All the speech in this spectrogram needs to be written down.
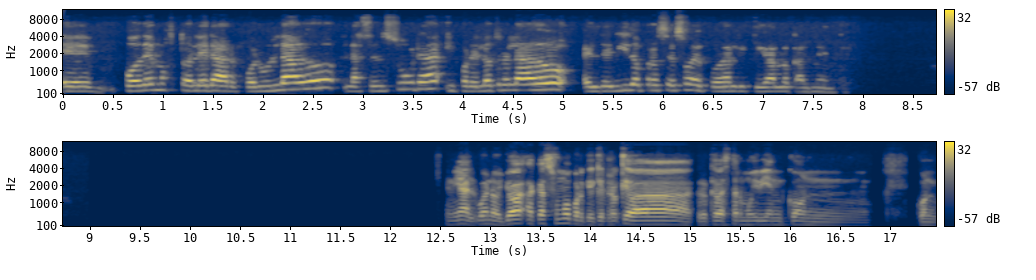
eh, podemos tolerar por un lado la censura y por el otro lado el debido proceso de poder litigar localmente. Genial. Bueno, yo acá sumo porque creo que va, creo que va a estar muy bien con, con,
